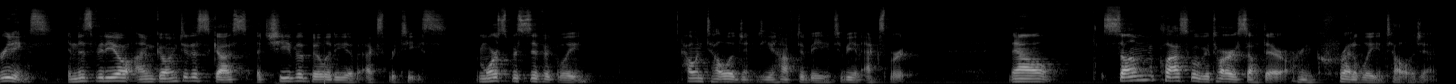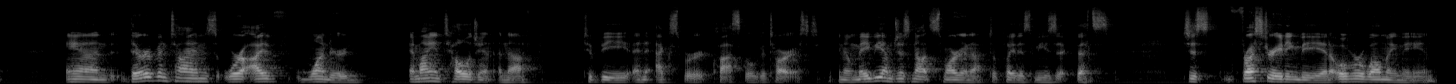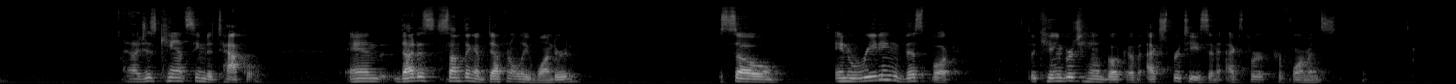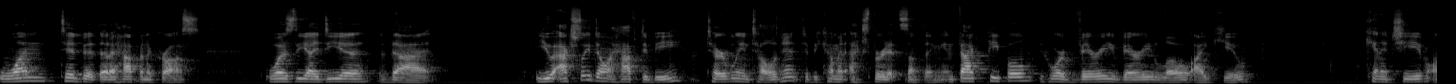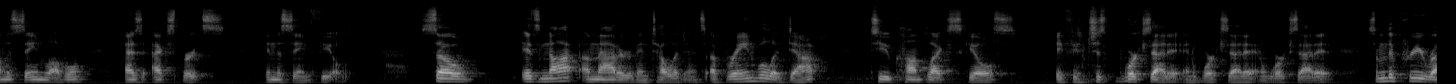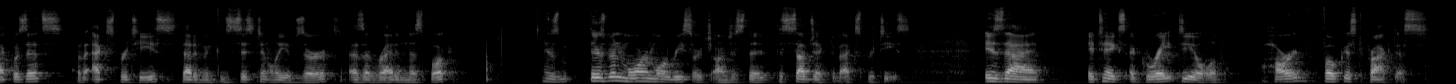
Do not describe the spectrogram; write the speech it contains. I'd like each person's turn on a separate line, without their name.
Greetings. In this video, I'm going to discuss achievability of expertise. More specifically, how intelligent do you have to be to be an expert? Now, some classical guitarists out there are incredibly intelligent. And there have been times where I've wondered, am I intelligent enough to be an expert classical guitarist? You know, maybe I'm just not smart enough to play this music that's just frustrating me and overwhelming me. And and I just can't seem to tackle. And that is something I've definitely wondered. So, in reading this book, the Cambridge Handbook of Expertise and Expert Performance, one tidbit that I happened across was the idea that you actually don't have to be terribly intelligent to become an expert at something. In fact, people who are very, very low IQ can achieve on the same level as experts in the same field. So it's not a matter of intelligence. A brain will adapt to complex skills if it just works at it and works at it and works at it. Some of the prerequisites of expertise that have been consistently observed, as I've read in this book, is there's been more and more research on just the, the subject of expertise, is that it takes a great deal of hard, focused practice.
